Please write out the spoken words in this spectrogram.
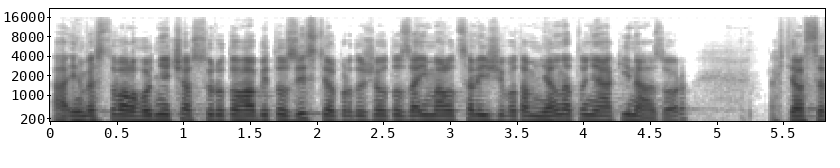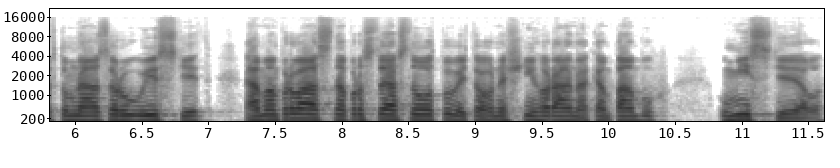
a investoval hodně času do toho, aby to zjistil, protože ho to zajímalo celý život a měl na to nějaký názor a chtěl se v tom názoru ujistit. Já mám pro vás naprosto jasnou odpověď toho dnešního rána, kam pán Bůh umístil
